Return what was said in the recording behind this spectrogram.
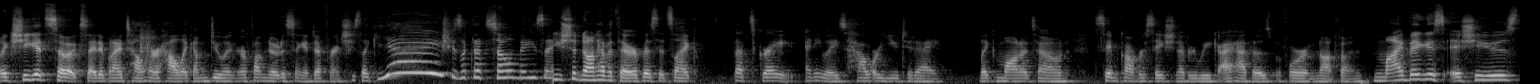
Like she gets so excited when I tell her how like I'm doing or if I'm noticing a difference. She's like, "Yay!" She's like, "That's so amazing." You should not have a therapist that's like, "That's great. Anyways, how are you today?" like monotone, same conversation every week. I had those before, not fun. My biggest issues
